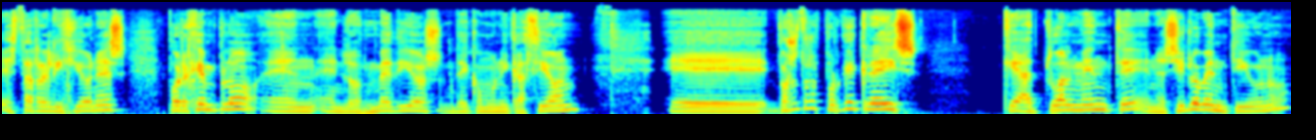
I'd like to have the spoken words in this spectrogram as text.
estas religiones, por ejemplo, en, los medios de comunicación. Eh, ¿Vosotros por qué creéis que actualmente, en el siglo XXI,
